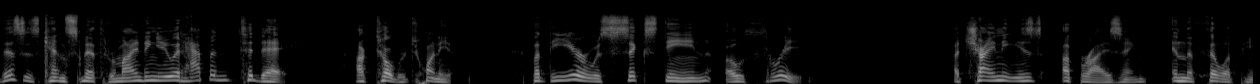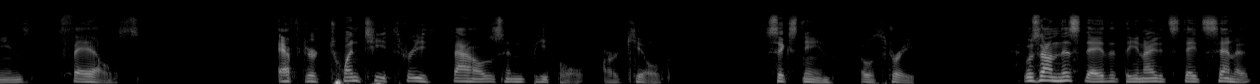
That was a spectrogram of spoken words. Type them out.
This is Ken Smith reminding you it happened today, October 20th, but the year was 1603. A Chinese uprising in the Philippines fails after 23,000 people are killed. 1603. It was on this day that the United States Senate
